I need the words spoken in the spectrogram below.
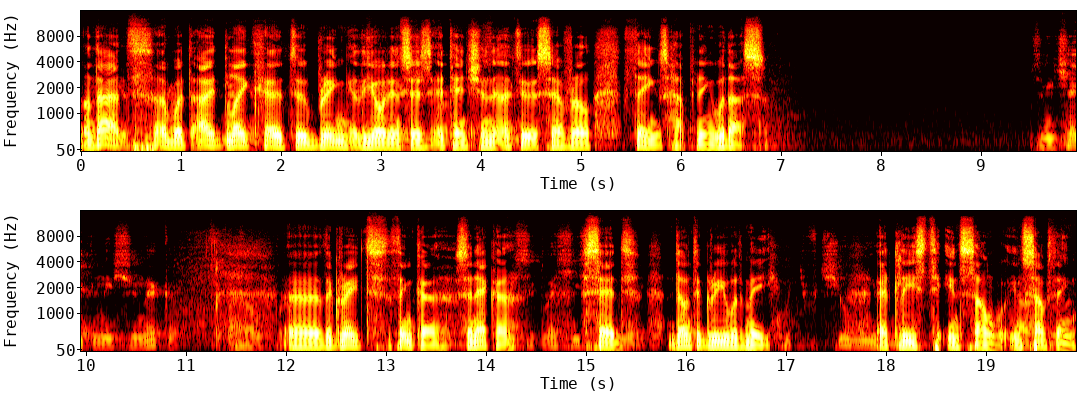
on that, uh, but I'd like uh, to bring the audience's attention uh, to several things happening with us. Uh, the great thinker Seneca said, "Don't agree with me, at least in some in something,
